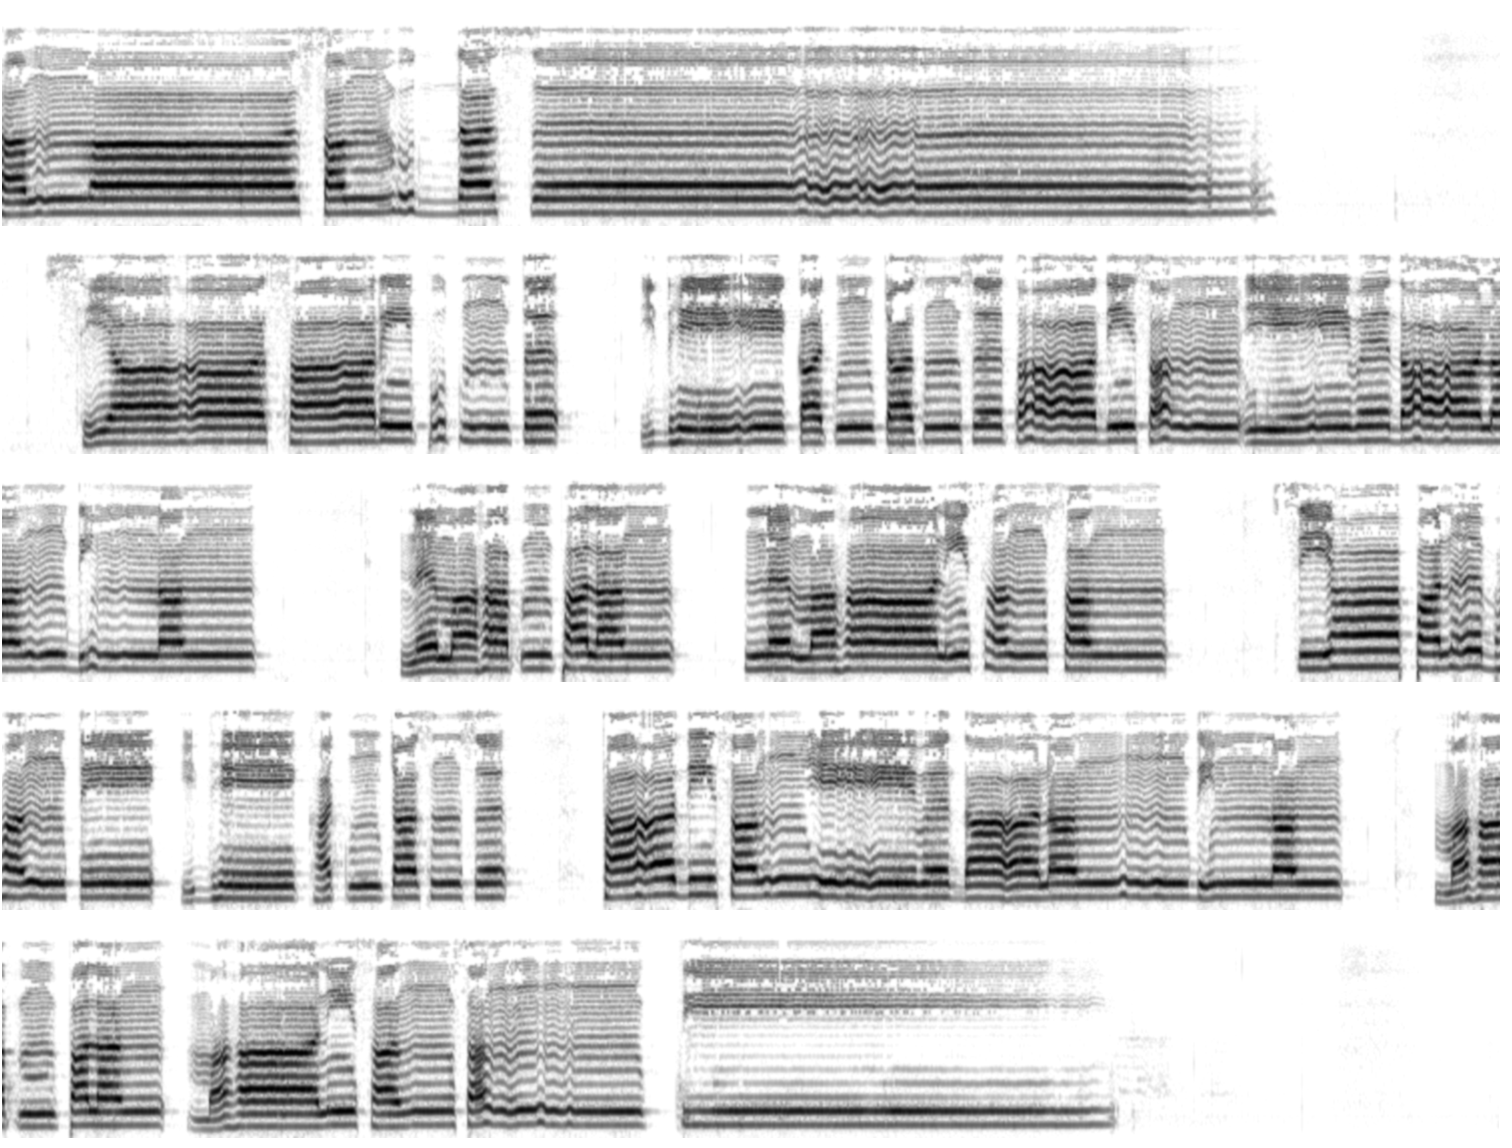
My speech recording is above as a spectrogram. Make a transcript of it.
සම්මා සම්බුද්දස්ස. සියාසාරිපුත්ත ඉධේ කච්චසංසතාදිසං ඒව දානං දින්නං නමහප් පලං නමහානිසංසං සියාපන භන්තේ ඉධේ කච්චසංස තාදි සංයේව දානං දින්නං මහප් පලං මහානි සංසං තී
